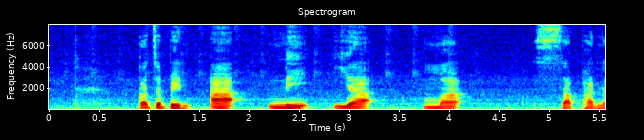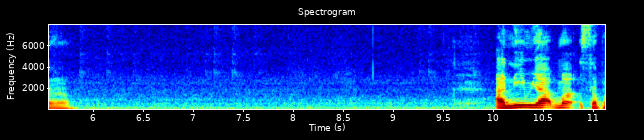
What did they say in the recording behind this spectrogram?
3 ก็จะเป็นอนิยมะ สรรพนามอนิยมะสรรพ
